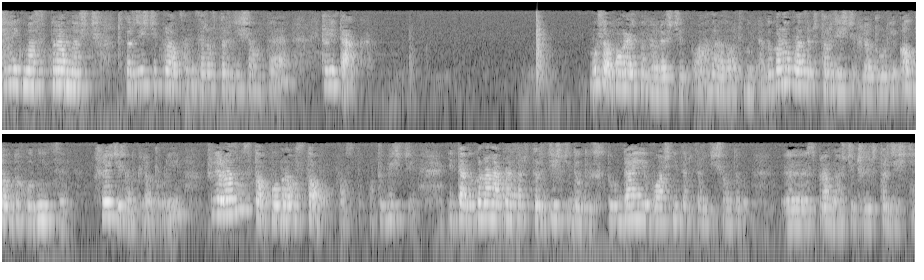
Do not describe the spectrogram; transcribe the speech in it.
Silnik ma sprawność 40%, 0,4, czyli tak. Musiał pograć pewną ilość ciepła, zaraz zobaczmy ile. Wykonał pracę 40 kJ, oddał do chłodnicy 60 kJ, czyli razem 100, pobrał 100 po prostu, oczywiście. I ta wykonana praca 40 do tych 100 daje właśnie te 40 yy, sprawności, czyli 40%.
